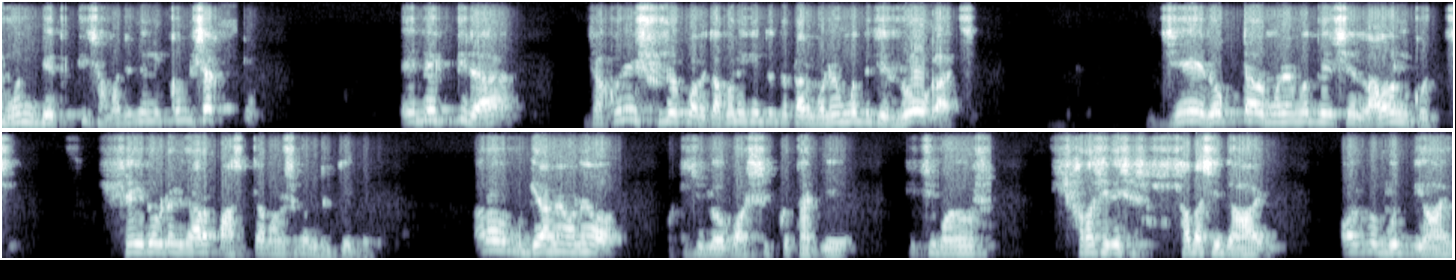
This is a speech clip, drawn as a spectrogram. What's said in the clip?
এমন ব্যক্তি সমাজের জন্য খুব বিষাক্ত এই ব্যক্তিরা যখনই সুযোগ পাবে, তখনই কিন্তু তার মনের মধ্যে যে রোগ আছে, যে রোগটা মনের মধ্যে সে লালন করছে, সেই রোগটা কিন্তু আরও পাঁচটা মানুষের মধ্যে ঢুকিয়ে দেবে। আরও গ্রামে অনেক কিছু লোক অশিক্ষিত থাকে, কিছু মানুষ সাদাসিধে সাদাসিধে হয়, অল্প বুদ্ধি হয়।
